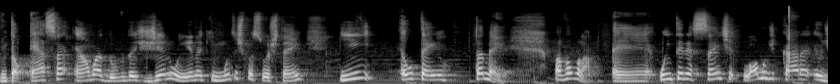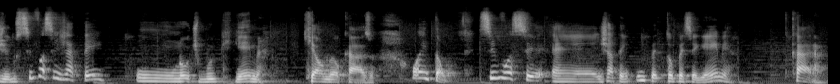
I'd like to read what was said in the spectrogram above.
Então, essa é uma dúvida genuína que muitas pessoas têm e eu tenho também. Mas vamos lá. É, o interessante, logo de cara, eu digo: se você já tem um notebook gamer, que é o meu caso, ou então, se você é, já tem um teu PC gamer, cara,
